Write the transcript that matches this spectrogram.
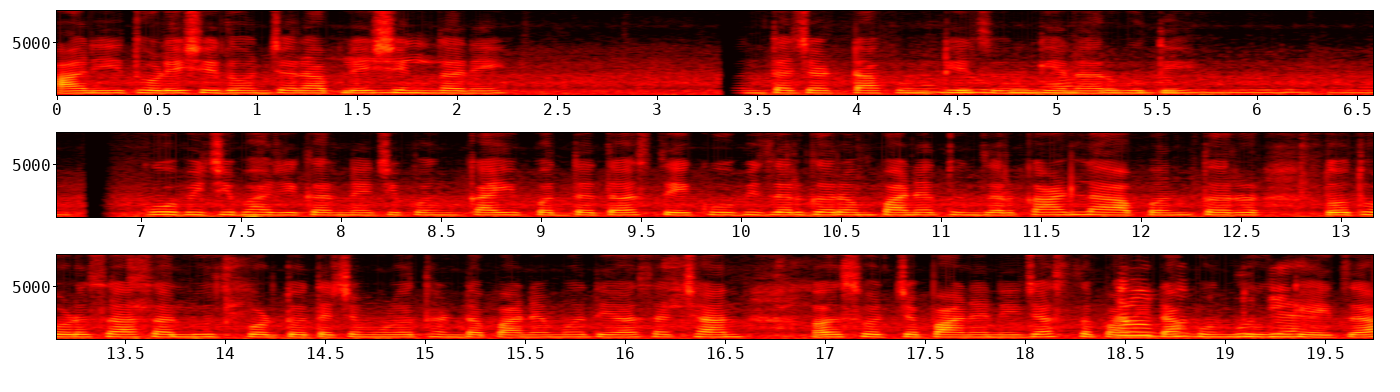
आणि थोडेसे दोन चार आपले शेंगदाणे पण त्याच्यात टाकून ठेचून घेणार होते. कोबीची भाजी करण्याची पण काही पद्धत असते. कोबी जर गरम पाण्यातून जर काढला आपण तर तो थोडासा असा लूज पडतो. त्याच्यामुळं थंड पाण्यामध्ये असा छान स्वच्छ पाण्याने जास्त पाणी टाकून धुवून घ्यायचा.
